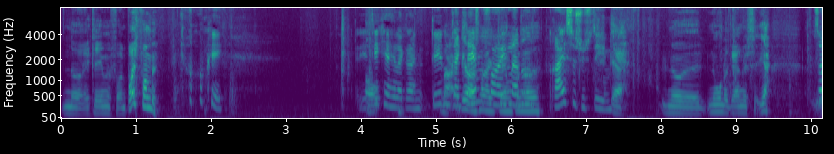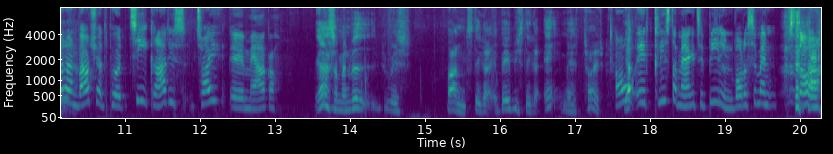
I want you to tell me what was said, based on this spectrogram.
noget reklame for en brystpumpe. Okay. Og- Det kan jeg heller ikke. Det er en Nej, er reklame også en for et eller andet rejsesystem. Ja, noget, nogen, der gerne vil se. Ja, Så er der en voucher på 10 gratis tøjmærker. ja, så man ved, hvis barnet stikker, baby stikker af med tøjet. Og ja, et klistermærke til bilen, hvor der simpelthen står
